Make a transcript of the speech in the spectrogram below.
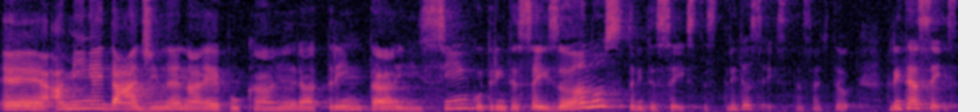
É, a minha idade, né, na época, era 35, 36 anos. 36, 36, 37, 38. 36.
